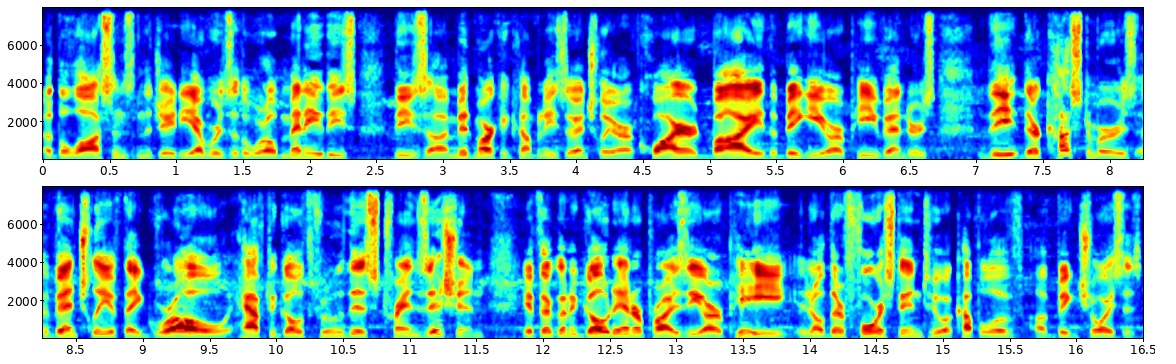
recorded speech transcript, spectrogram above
uh, the Lawsons and the J.D. Edwards of the world, many of these, these uh, mid-market companies eventually are acquired by the big ERP vendors. The, their customers eventually, if they grow, have to go through this transition. If they're going to go to enterprise ERP, you know, they're forced into a couple of, of big choices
